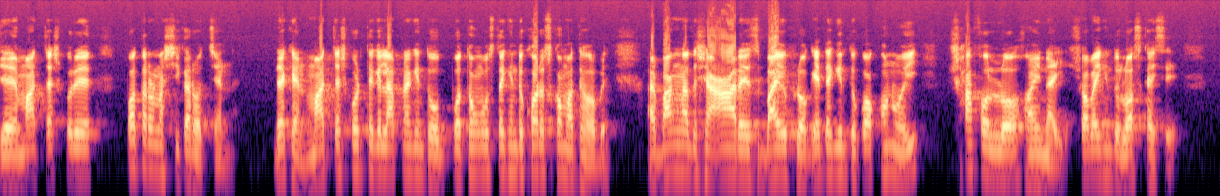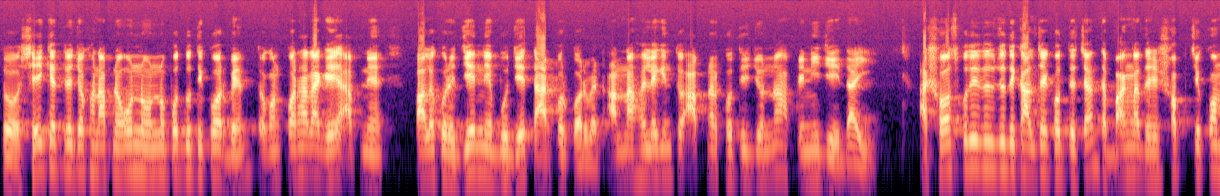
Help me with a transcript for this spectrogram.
যে মাছ চাষ করে প্রতারণার শিকার হচ্ছেন। দেখেন, মাছ চাষ করতে গেলে আপনার কিন্তু প্রথম অবস্থায় কিন্তু খরচ কমাতে হবে। আর বাংলাদেশে আর এস বায়োফ্লক এটা কিন্তু কখনোই সাফল্য হয় নাই। সবাই কিন্তু লস খাইছে। তো সেই ক্ষেত্রে যখন আপনি অন্য অন্য পদ্ধতি করবেন, তখন করার আগে আপনি ভালো করে জেনে বুঝে তারপর করবেন। আর না হলে কিন্তু আপনার ক্ষতির জন্য আপনি নিজেই দায়ী। আর সহজ পদ্ধতিতে যদি কালচার করতে চান, তা বাংলাদেশে সবচেয়ে কম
